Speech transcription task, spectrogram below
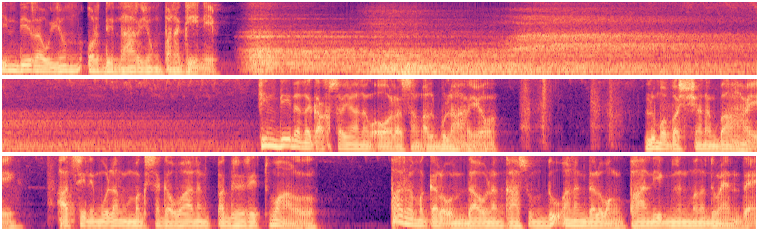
hindi raw yun ordinaryong panaginip. Hindi na nag-aksaya ng oras ang albularyo. Lumabas siya ng bahay at sinimulang magsagawa ng pagriritual para magkaroon daw ng kasunduan ng dalawang panig ng mga duwende.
